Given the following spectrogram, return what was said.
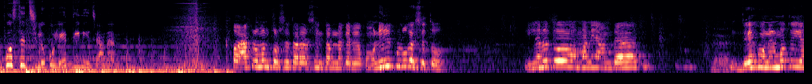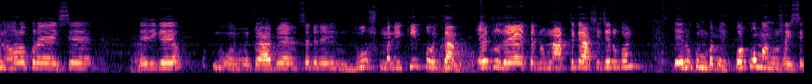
উপস্থিত ছিল বলে তিনি জানান। আক্রমণ করছে, তারা চিন্তাম না করে অনেক লোক আছে তো। এখানে তো মানে আমরা দেখনের মতো ইয়ানে অলক করে আইছে। এদিকে ক্লাবের সেক্রেটারি দুষ মানে কি কইতাম, এ টু যে একদম আট থেকে আসি যেরকম, এরকমভাবে কত মানুষ আইছে।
